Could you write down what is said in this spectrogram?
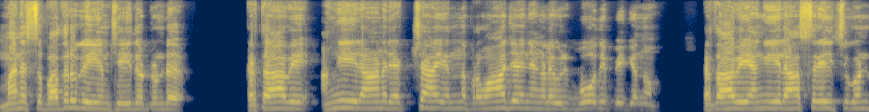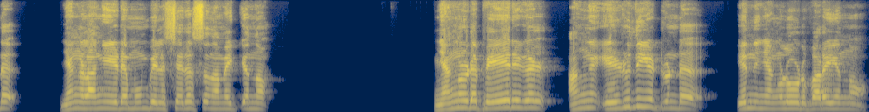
മനസ്സ് പതറുകയും ചെയ്തിട്ടുണ്ട്. കർത്താവെ അങ്ങയിലാണ് രക്ഷ എന്ന് പ്രവാചകൻ ഞങ്ങളെ ഉത്ബോധിപ്പിക്കുന്നു. കർത്താവെ അങ്ങയിൽ ആശ്രയിച്ചുകൊണ്ട് ഞങ്ങൾ അങ്ങയുടെ മുമ്പിൽ ശിരസ് നമിക്കുന്നു. ഞങ്ങളുടെ പേരുകൾ അങ്ങ് എഴുതിയിട്ടുണ്ട് എന്ന് ഞങ്ങളോട് പറയുന്നു.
